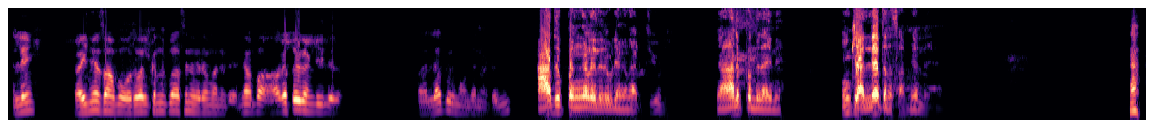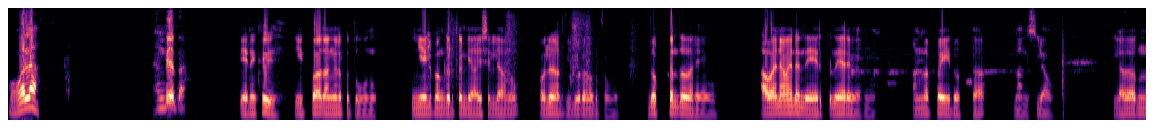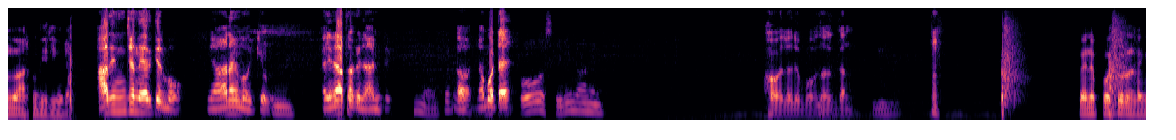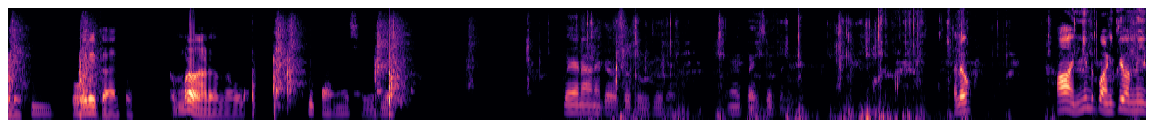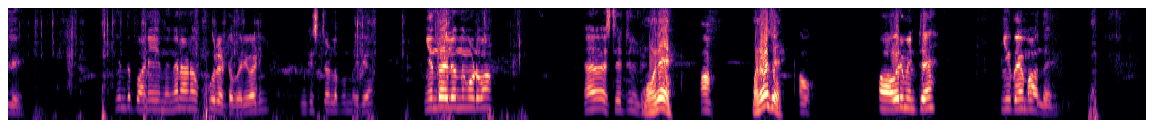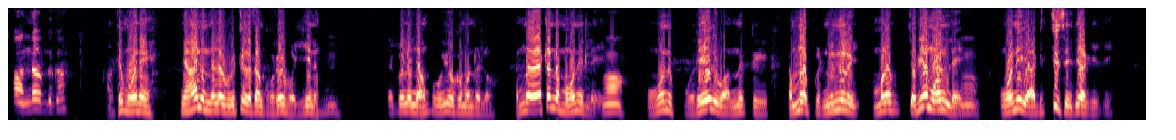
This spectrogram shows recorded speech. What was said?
അല്ലേ? കഴിഞ്ഞ ദിവസം ബോധവൽക്കരണ ക്ലാസ്സിന് വരാൻ പറഞ്ഞിട്ട് എന്നെ അപ്പൊ ആകത്ത് കണ്ടില്ലല്ലോ. വല്ലാത്തൊരു മോൻ തന്നെ കേട്ടോ ഈ പെങ്ങളിലൂടെ അങ്ങ് അടിച്ചുകൂടി ഞാനിപ്പോ എന്തിനായിന് എനിക്ക് അല്ലാത്ത സമയമല്ല ആ പോല എന്തേത്താ എനിക്ക് ഇപ്പൊ അതങ്ങനെ തോന്നും. ഇനിയിൽ പങ്കെടുക്കേണ്ട ആവശ്യമില്ലാന്നോ പോലെ നടത്തിക്കൂടെന്നൊക്കെ തോന്നും. ഇതൊക്കെ എന്താണെന്നറിയാമോ അവനവന്റെ നേർക്ക് നേരെ വരുന്നു അന്നപ്പോ ഇതൊക്കെ മനസ്സിലാവും. അല്ലാതെ അതൊന്നും ആർക്കും തിരിയൂല. അത് ഇഞ്ച നേരത്തെ വരുമ്പോ ഞാനങ്ങ് നോക്കിയോളൂ അതിനകത്തൊക്കെ ഞാനുണ്ട്. ഓ ഞാൻ പോട്ടെ. ഓ ശരി ഓരോരു ബോധവൽക്കരണം ബെനപ്പോട്ടുകളുണ്ടെങ്കിലേ ഒരു കാലത്തും നമ്മുടെ നാട് നന്നാവൂല പറഞ്ഞ ശരിയാ വേനാണ് ദിവസം വരില്ല പൈസ കൊടുക്കണ്ടേ ഹലോ ആ ഇനി എന്ത് പണിക്ക് വന്നില്ലേ ഇനി എന്ത് പണി ചെയ്യുന്നു ഇങ്ങനെയാണ് ഒക്കൂല കേട്ടോ പരിപാടി എനിക്ക് ഇഷ്ടമുള്ളപ്പം വരിക ഇനി എന്തായാലും ഒന്നും ഇങ്ങോട്ട് വാ ഞാൻ എസ്റ്റേറ്റിലുണ്ട് മോനെ? ആ. മനോജേ? ഓ ആ ഒരു മിനിറ്റ്. നീ വേഗം പോകാൻ ആ എന്താ അബ്ദുക്ക അത് മോനെ ഞാൻ ഇന്നലെ വീട്ടിലെത്താൻ കുറെ വയ്യനും. അതുകൊണ്ട് ഞാൻ പോയി നോക്കുമ്പോണ്ടല്ലോ നമ്മളെ ഏട്ടന്റെ മോനില്ലേ? മോന് പുരയിൽ വന്നിട്ട് നമ്മളെ പെണ്ണുങ്ങളെ നമ്മളെ ചെറിയ മോനില്ലേ. മോനെ അടിച്ച് ശരിയാക്കി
